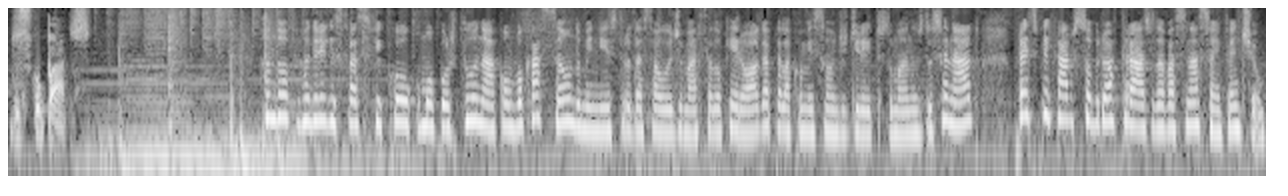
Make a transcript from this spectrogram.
dos culpados. Randolph Rodrigues classificou como oportuna a convocação do ministro da Saúde, Marcelo Queiroga, pela Comissão de Direitos Humanos do Senado para explicar sobre o atraso da vacinação infantil.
